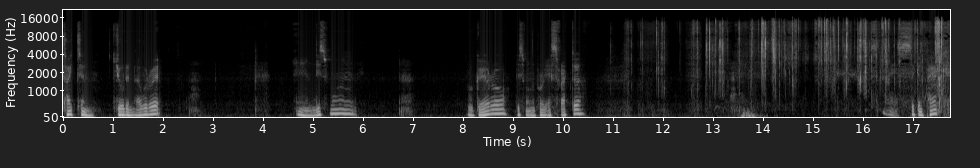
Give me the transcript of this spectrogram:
Titan Jordan Everett. And this one Rogero. This one probably X Factor. my second pack.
